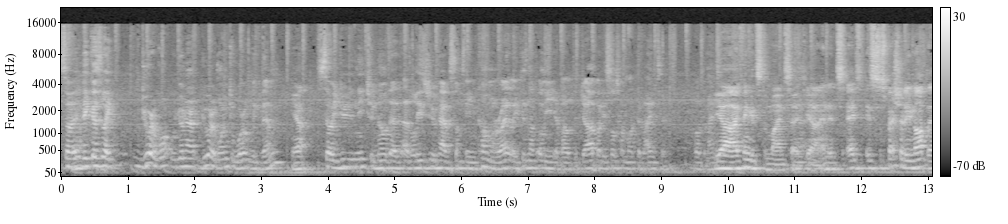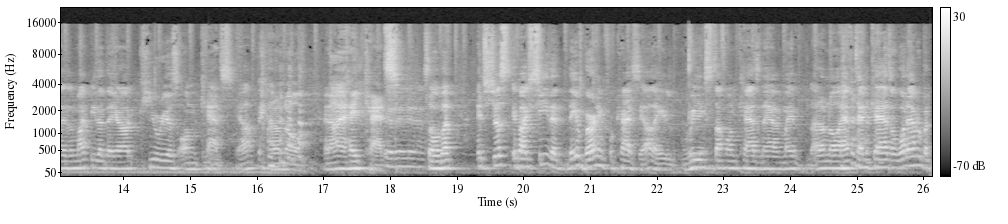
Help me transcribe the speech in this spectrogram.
So Yeah. because like you are you're not, you are going to work with them, yeah so you need to know that at least you have something in common, right? Like it's not only about the job, but it's also about the mindset. About the mindset. yeah i think it's the mindset Yeah. yeah, and it's, it's it's especially not that it might be that they are curious on cats yeah i don't know and i hate cats Yeah, yeah, yeah. So, but it's just if I see that they're burning for cats, yeah, like reading stuff on cats, and they have my, I don't know, I have ten cats or whatever, but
